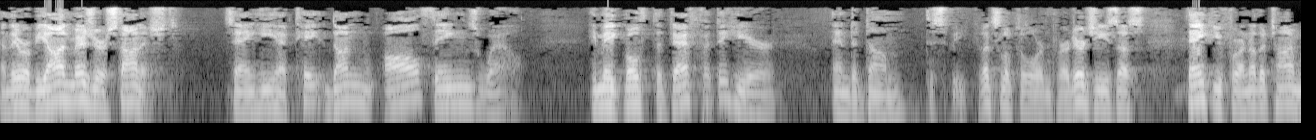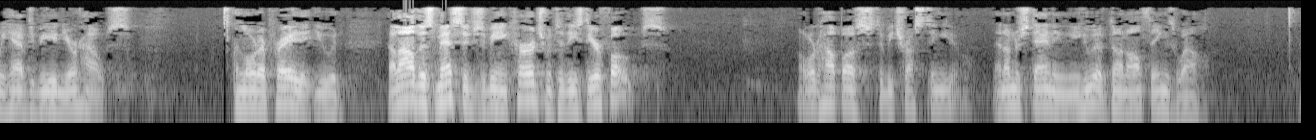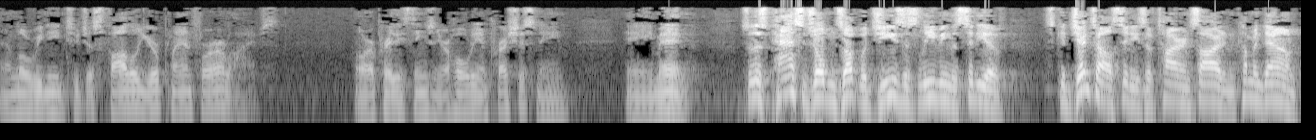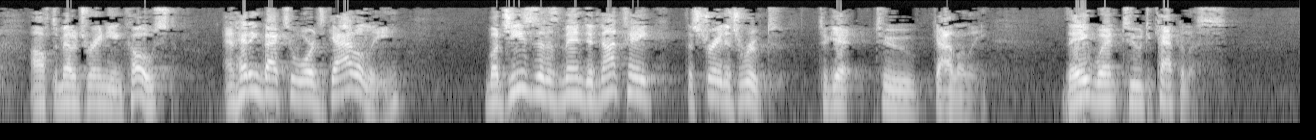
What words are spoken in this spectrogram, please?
And they were beyond measure astonished, saying, He hath ta- done all things well. He make both the deaf to hear and the dumb to speak. Let's look to the Lord in prayer. Dear Jesus, thank you for another time we have to be in your house. And Lord, I pray that you would allow this message to be encouragement to these dear folks. Lord, help us to be trusting you and understanding you have done all things well. And Lord, we need to just follow your plan for our lives. Lord, I pray these things in your holy and precious name. Amen. So this passage opens up with Jesus leaving the city of Gentile cities of Tyre and Sidon, coming down off the Mediterranean coast and heading back towards Galilee. But Jesus and his men did not take the straightest route to get to Galilee. They went to Decapolis.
